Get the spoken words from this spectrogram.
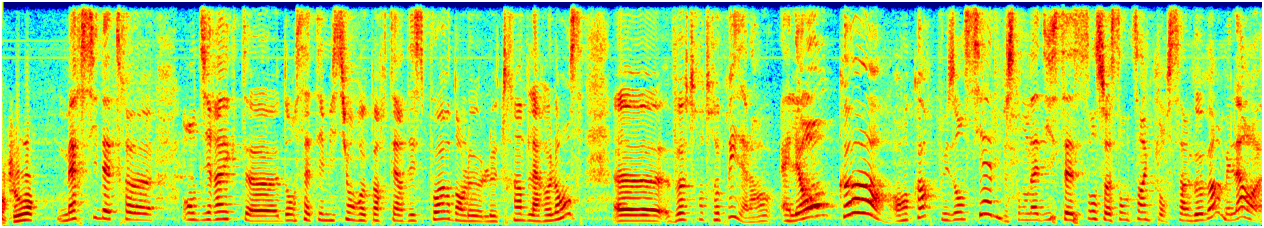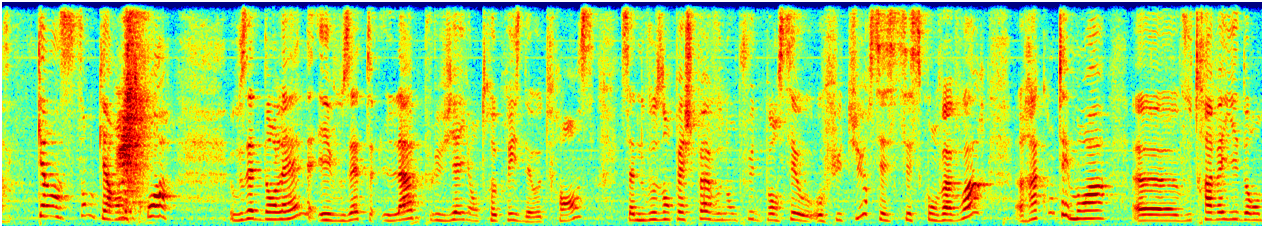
Bonjour. Merci d'être euh, en direct euh, dans cette émission Reporter d'Espoir, dans le, train de la relance. Euh, votre entreprise, alors, elle est encore, encore plus ancienne, parce qu'on a dit 1665 pour Saint-Gobain, mais là, 1543. Vous êtes dans l'Aisne et vous êtes la plus vieille entreprise des Hauts-de-France. Ça ne vous empêche pas, vous non plus, de penser au, futur. C'est ce qu'on va voir. Racontez-moi, euh, vous travaillez dans,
